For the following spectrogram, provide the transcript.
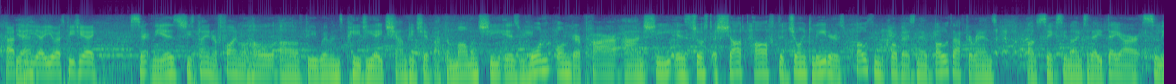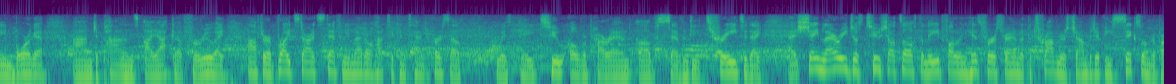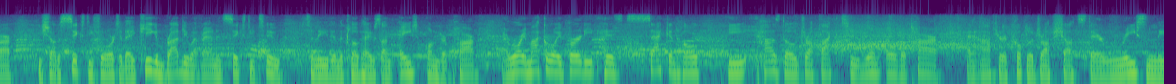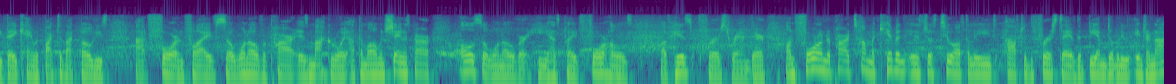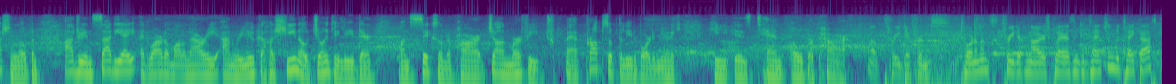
at Yeah. the uh, USPGA. Certainly is. She's playing her final hole of the Women's PGA Championship at the moment. She is one under par and she is just a shot off the joint leaders, both in the clubhouse now, both after rounds of 69 today. They are Celine Borge and Japan's Ayaka Furue. After a bright start, Stephanie Meadow had to content herself with a two over par round of 73 today. Uh, Shane Lowry just two shots off the lead following his first round at the Travellers Championship. He's six under par. He shot a 64 today. Keegan Bradley went round in 62 to lead in the clubhouse on eight under par. Uh, Rory McIlroy birdied his second hole He has, though, dropped back to one over par uh, after a couple of drop shots there recently. They came with back to back bogeys at four and five. So one over par is McIlroy at the moment. Seamus Power also one over. He has played four holes of his first round there. On four under par, Tom McKibbin is just two off the lead after the first day of the BMW International Open. Adrien Saddier, Edoardo Molinari, and Rikuya Hoshino jointly lead there on six under par. John Murphy uh, props up the leaderboard in Munich. He is 10 over par. Well, three different tournaments, three different Irish players in contention would take that.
